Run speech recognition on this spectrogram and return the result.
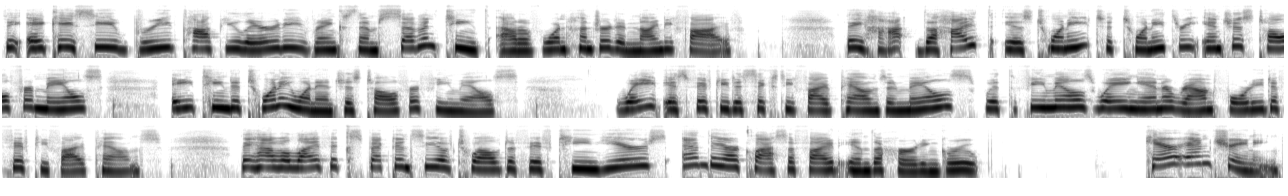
The AKC breed popularity ranks them 17th out of 195. They the height is 20 to 23 inches tall for males, 18 to 21 inches tall for females. Weight is 50 to 65 pounds in males, with the females weighing in around 40 to 55 pounds. They have a life expectancy of 12 to 15 years and they are classified in the herding group. Care and training.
